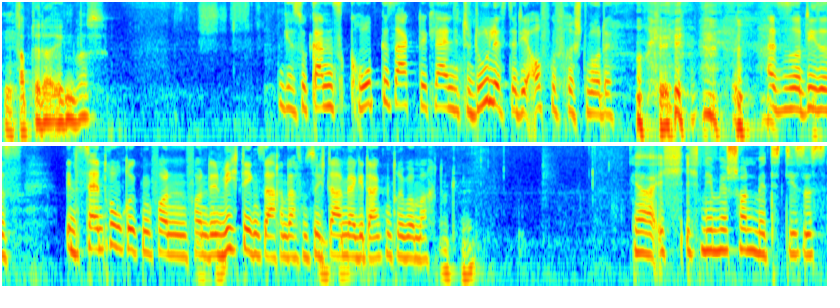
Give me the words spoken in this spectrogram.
Hm. Habt ihr da irgendwas? Ja, so ganz grob gesagt, eine kleine To-Do-Liste, die aufgefrischt wurde. Okay. also so dieses ins Zentrum rücken von, von den wichtigen Sachen, dass man sich da mehr Gedanken drüber macht. Okay. Ja, ich, ich nehme mir schon mit dieses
